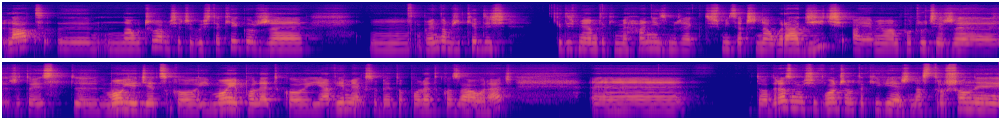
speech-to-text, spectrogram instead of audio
lat yy, nauczyłam się czegoś takiego, że mm, pamiętam, że kiedyś, kiedyś miałam taki mechanizm, że jak ktoś mi zaczynał radzić, a ja miałam poczucie, że, że to jest y, moje dziecko i moje poletko i ja wiem, jak sobie to poletko zaorać, e, to od razu mi się włączał taki, wiesz, nastroszony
